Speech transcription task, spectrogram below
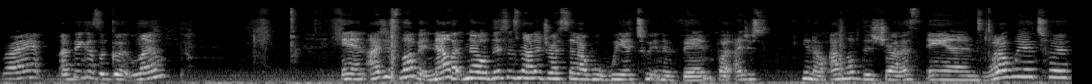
right? I think it's a good length. And I just love it. Now, no, this is not a dress that I would wear to an event, but I just, you know, I love this dress. And what I wear to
